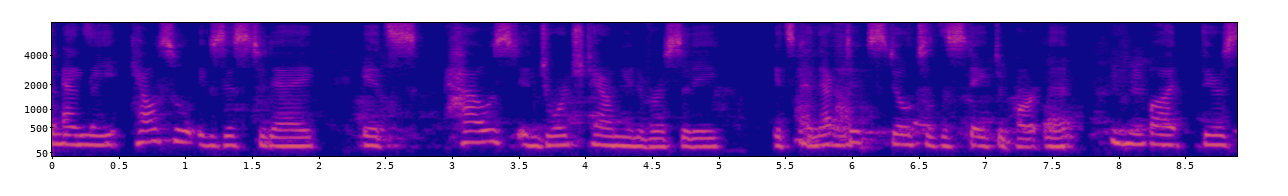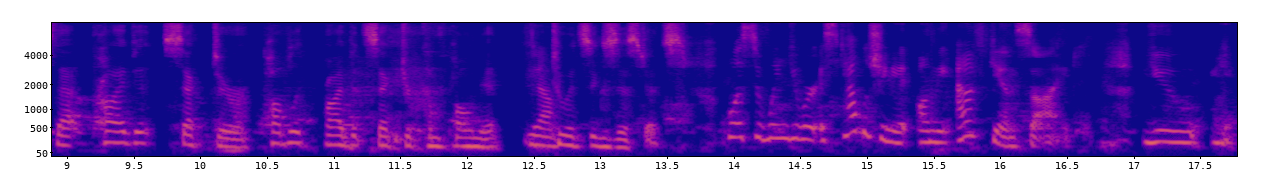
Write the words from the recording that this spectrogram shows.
And the council exists today. It's housed in Georgetown University. It's connected still to the State Department, Mhm. but there's that private sector, public private sector component yeah. to its existence. Well, so when you were establishing it on the Afghan side, you. you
